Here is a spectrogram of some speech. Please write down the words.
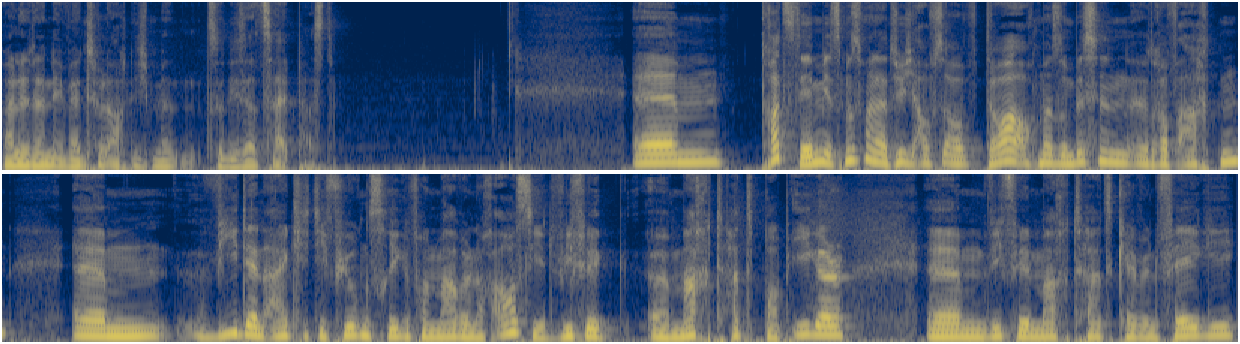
weil er dann eventuell auch nicht mehr zu dieser Zeit passt. Ähm, trotzdem, jetzt muss man natürlich auf, auf Dauer auch mal so ein bisschen äh, darauf achten, ähm, wie denn eigentlich die Führungsriege von Marvel noch aussieht. Wie viel äh, Macht hat Bob Iger? Ähm, wie viel Macht hat Kevin Feige?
